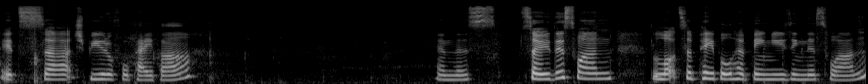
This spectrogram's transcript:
It's such beautiful paper. And this, so this one, lots of people have been using this one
